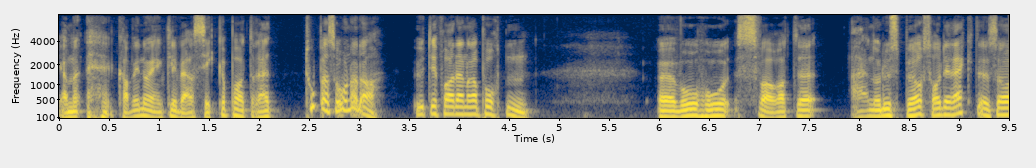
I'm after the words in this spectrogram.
ja, men kan vi nå egentlig være sikre på at det er to personer, da, ut ifra den rapporten? Uh, hvor hun svarer at nei, når du spør så direkte, så,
